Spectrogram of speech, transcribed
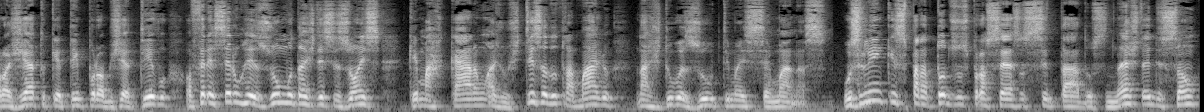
projeto que tem por objetivo oferecer um resumo das decisões que marcaram a Justiça do Trabalho nas duas últimas semanas. Os links para todos os processos citados nesta edição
